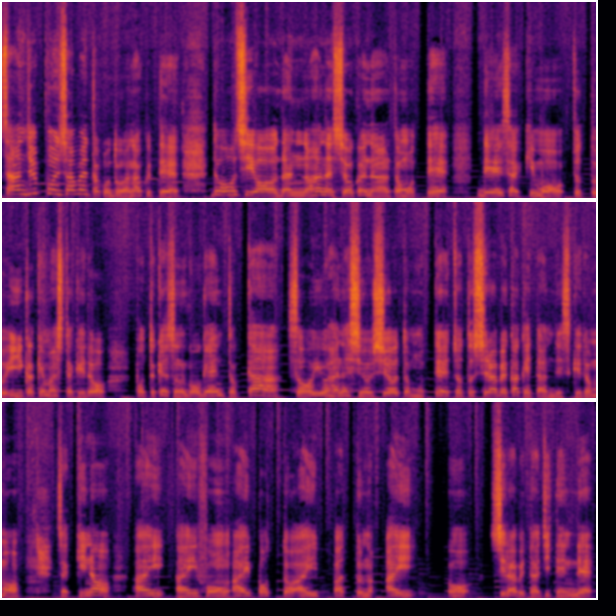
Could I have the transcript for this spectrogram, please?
30分喋ったことがなくてどうしよう何の話しようかなと思ってでさっきもちょっと言いかけましたけどポッドキャストの語源とかそういう話をしようと思ってちょっと調べかけたんですけどもさっきの iPhone、iPod、iPad の i を調べた時点で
